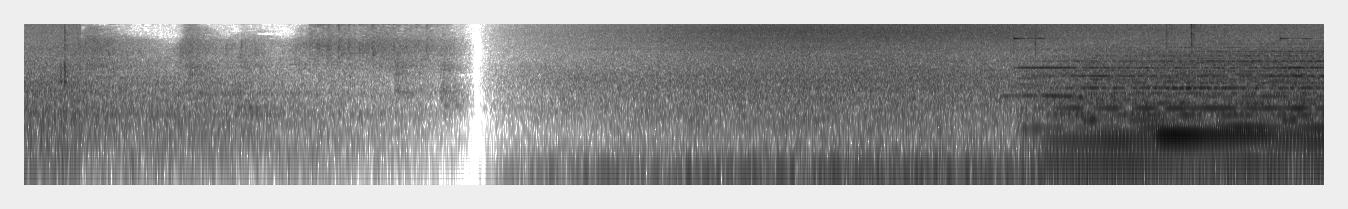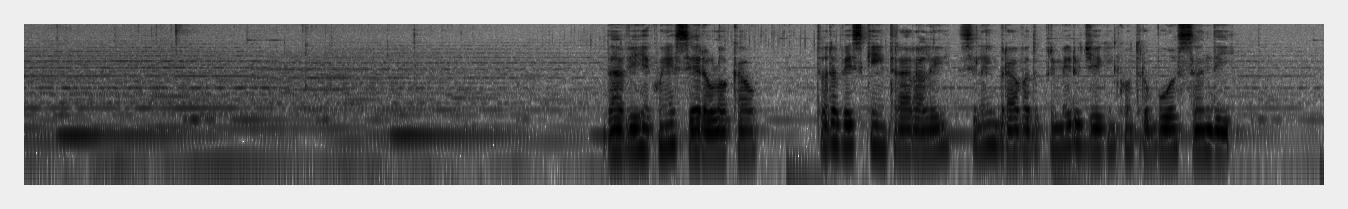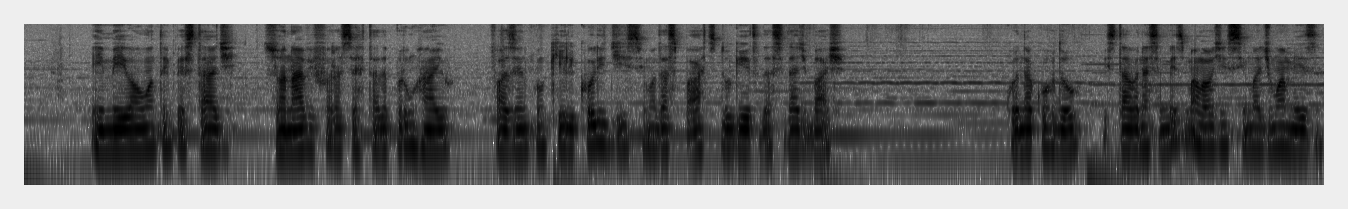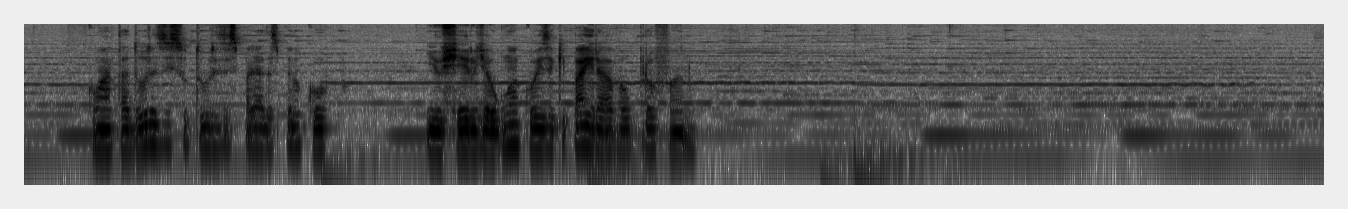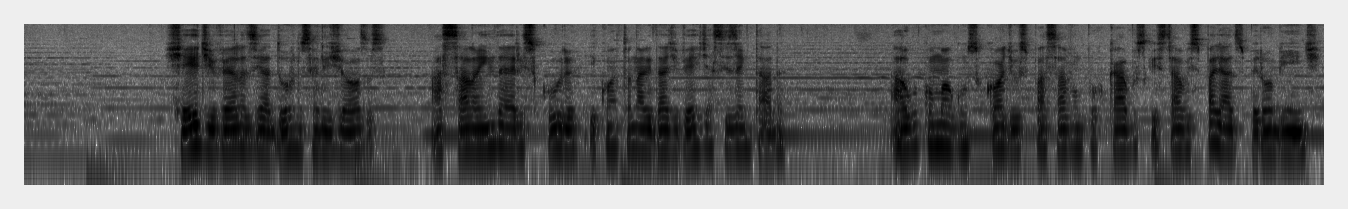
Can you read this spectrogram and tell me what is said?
Davi reconhecera o local. Toda vez que entrara ali, se lembrava do primeiro dia que encontrou Boa Sandy. Em meio a uma tempestade, sua nave fora acertada por um raio, fazendo com que ele colidisse em uma das partes do gueto da Cidade Baixa. Quando acordou, estava nessa mesma loja em cima de uma mesa, com ataduras e suturas espalhadas pelo corpo, e o cheiro de alguma coisa que pairava o profano. Cheia de velas e adornos religiosos, a sala ainda era escura e com a tonalidade verde acinzentada. Algo como alguns códigos passavam por cabos que estavam espalhados pelo ambiente.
